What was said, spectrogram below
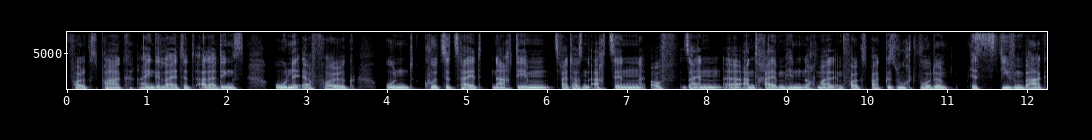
Volkspark eingeleitet, allerdings ohne Erfolg. Und kurze Zeit nachdem 2018 auf sein äh, Antreiben hin nochmal im Volkspark gesucht wurde, ist Stephen Bark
